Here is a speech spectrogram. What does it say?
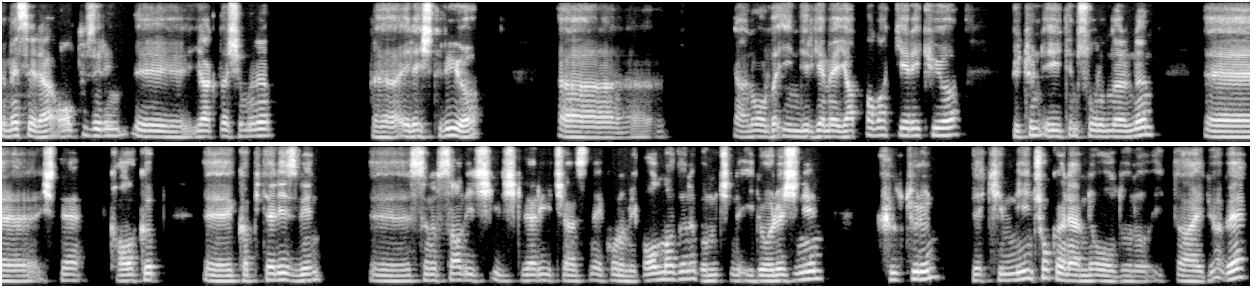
mesela Althusser'in e, yaklaşımını e, eleştiriyor. E, yani orada indirgeme yapmamak gerekiyor. Bütün eğitim sorunlarının e, işte kalkıp e, kapitalizmin e, sınıfsal iliş- ilişkileri içerisinde ekonomik olmadığını, bunun içinde ideolojinin, kültürün ve kimliğin çok önemli olduğunu iddia ediyor ve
